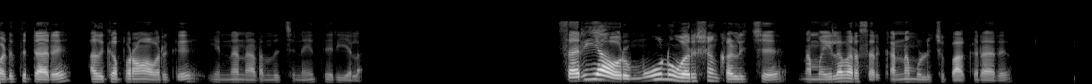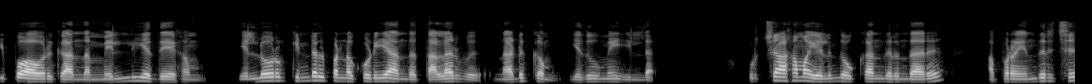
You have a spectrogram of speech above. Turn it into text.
படுத்துட்டாரு. அதுக்கப்புறம் அவருக்கு என்ன நடந்துச்சுன்னே தெரியல. சரியா ஒரு மூணு வருஷம் கழிச்சு நம்ம இளவரசர் கண்ணை முழிச்சு பார்க்குறாரு. இப்போ அவருக்கு அந்த மெல்லிய தேகம், எல்லோரும் கிண்டல் பண்ணக்கூடிய அந்த தளர்வு, நடுக்கம் எதுவுமே இல்லை உற்சாகமா எழுந்து உட்கார்ந்திருந்தாரு. அப்புறம் எந்திரிச்சு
